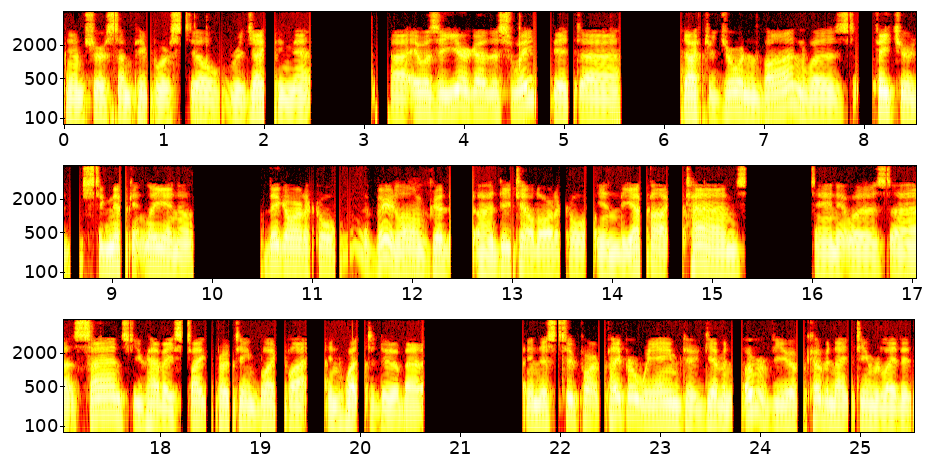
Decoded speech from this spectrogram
and I'm sure some people are still rejecting that. Uh, it was a year ago this week that uh, Dr. Jordan Vaughn was featured significantly in a big article, a very long, good, uh, detailed article in the Epoch Times, and it was uh, Signs You Have a Spike Protein Blood Clot and What to Do About it. In this two part paper, we aim to give an overview of COVID 19 related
